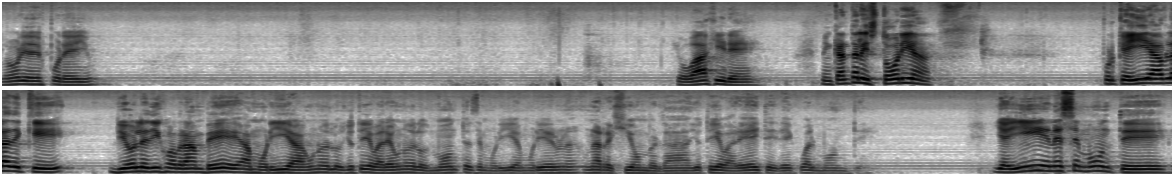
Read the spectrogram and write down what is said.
Gloria a Dios por ello. Jehová giré. Me encanta la historia porque ahí habla de que Dios le dijo a Abraham, ve a Moría, uno de los, yo te llevaré a uno de los montes de Moría. Moría era una, una región, ¿verdad? Yo te llevaré y te diré cuál monte. Y ahí en ese monte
